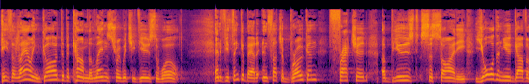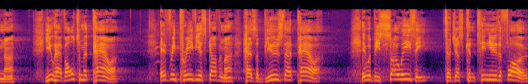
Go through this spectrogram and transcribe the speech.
He's allowing God to become the lens through which he views the world. And if you think about it, in such a broken, fractured, abused society, you're the new governor. You have ultimate power. Every previous governor has abused that power. It would be so easy to just continue the flow,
